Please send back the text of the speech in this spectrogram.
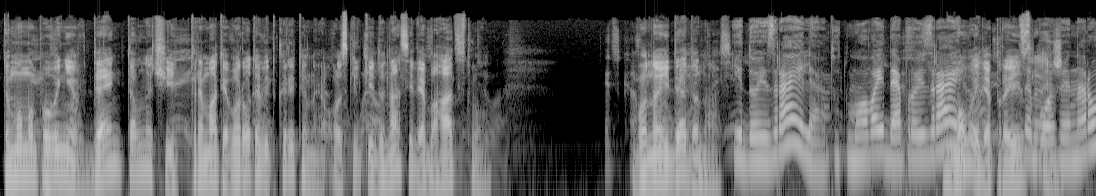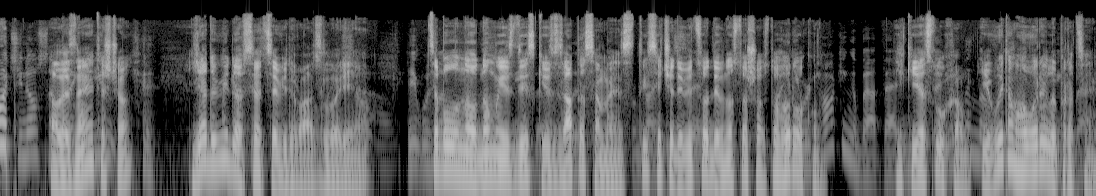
Тому ми повинні вдень та вночі тримати ворота відкритими, оскільки до нас іде багатство. Воно йде до нас. І до Ізраїля. Тут мова йде про Ізраїль. Мова йде про Це Ізраїль. Божий народ. Але знаєте що? Я довідався це від вас, Глорія. Це було на одному із дисків з записами з 1996 року, які я слухав. І ви там говорили про це.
